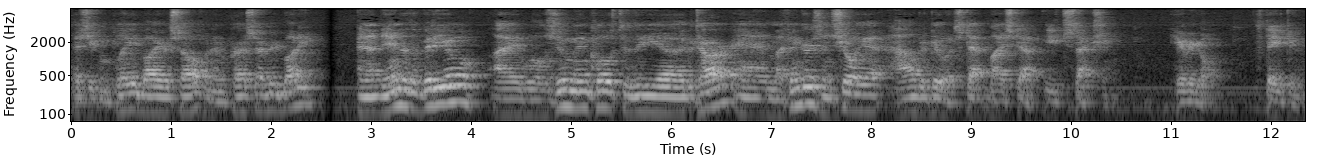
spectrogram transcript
that you can play by yourself and impress everybody. And at the end of the video I will zoom in close to the uh, guitar and my fingers and show you how to do it step by step each section. Here we go. Stay tuned.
